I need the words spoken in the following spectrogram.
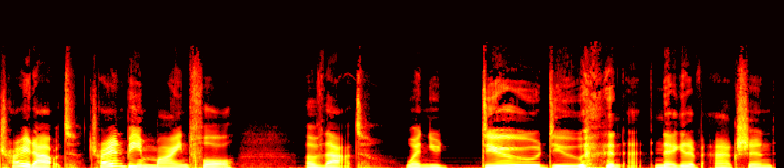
try it out. Try and be mindful of that when you do do a negative action.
